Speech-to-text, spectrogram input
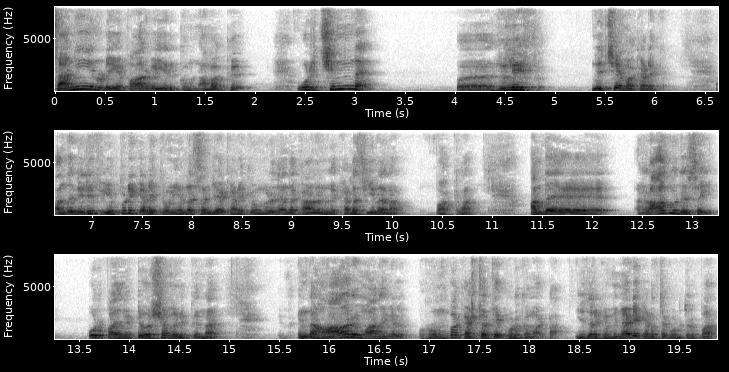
சனியினுடைய பார்வை இருக்கும். நமக்கு ஒரு சின்ன ரிலீஃப் நிச்சயமாக கிடைக்கும். அந்த ரிலீஃப் எப்படி கிடைக்கும் என்ன செஞ்சால் கிடைக்குங்கிறது அந்த காணொலியில் கடைசியில் நான் பார்க்கலாம். அந்த ராகு திசை ஒரு பதினெட்டு வருஷம் இருக்குன்னா இந்த ஆறு மாதங்கள் ரொம்ப கஷ்டத்தை கொடுக்க மாட்டான். இதற்கு முன்னாடி கடத்தை கொடுத்துருப்பான்.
